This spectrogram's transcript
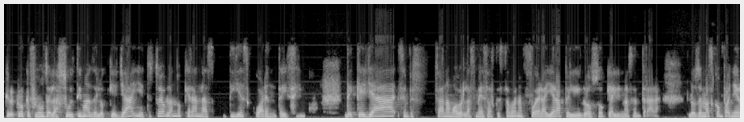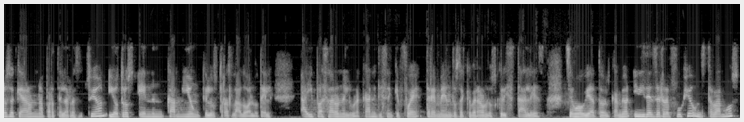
creo, creo que fuimos de las últimas de lo que ya, y te estoy hablando que eran las 10.45, de que ya se empezaban a mover las mesas que estaban afuera y era peligroso que alguien más entrara. Los demás compañeros se quedaron en una parte de la recepción y otros en un camión que los trasladó al hotel. Ahí pasaron el huracán y dicen que fue tremendo, se quebraron los cristales, se movía todo el camión y desde el refugio donde estábamos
